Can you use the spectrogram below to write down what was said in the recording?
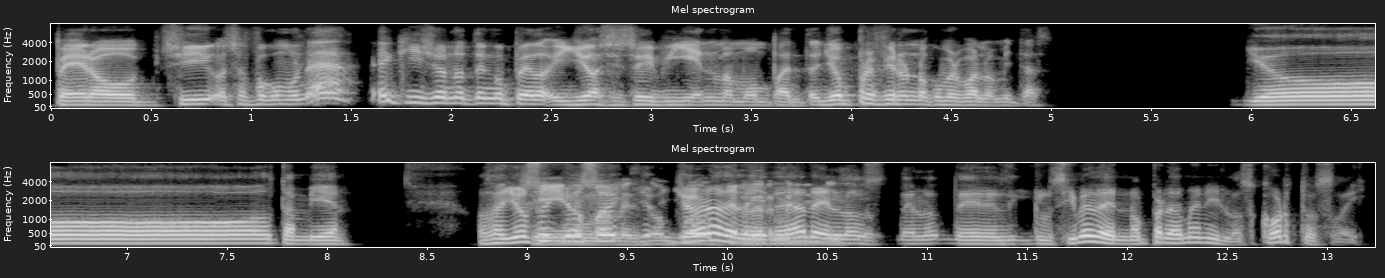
Pero sí, o sea, fue como un, ah, X, yo no tengo pedo. Y yo sí soy bien mamón panta. Yo prefiero no comer palomitas. Yo también. O sea, yo soy, Sí, yo no soy, mames, yo, no yo era de la idea de los, de, lo- de- inclusive de no perderme ni los cortos, güey.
